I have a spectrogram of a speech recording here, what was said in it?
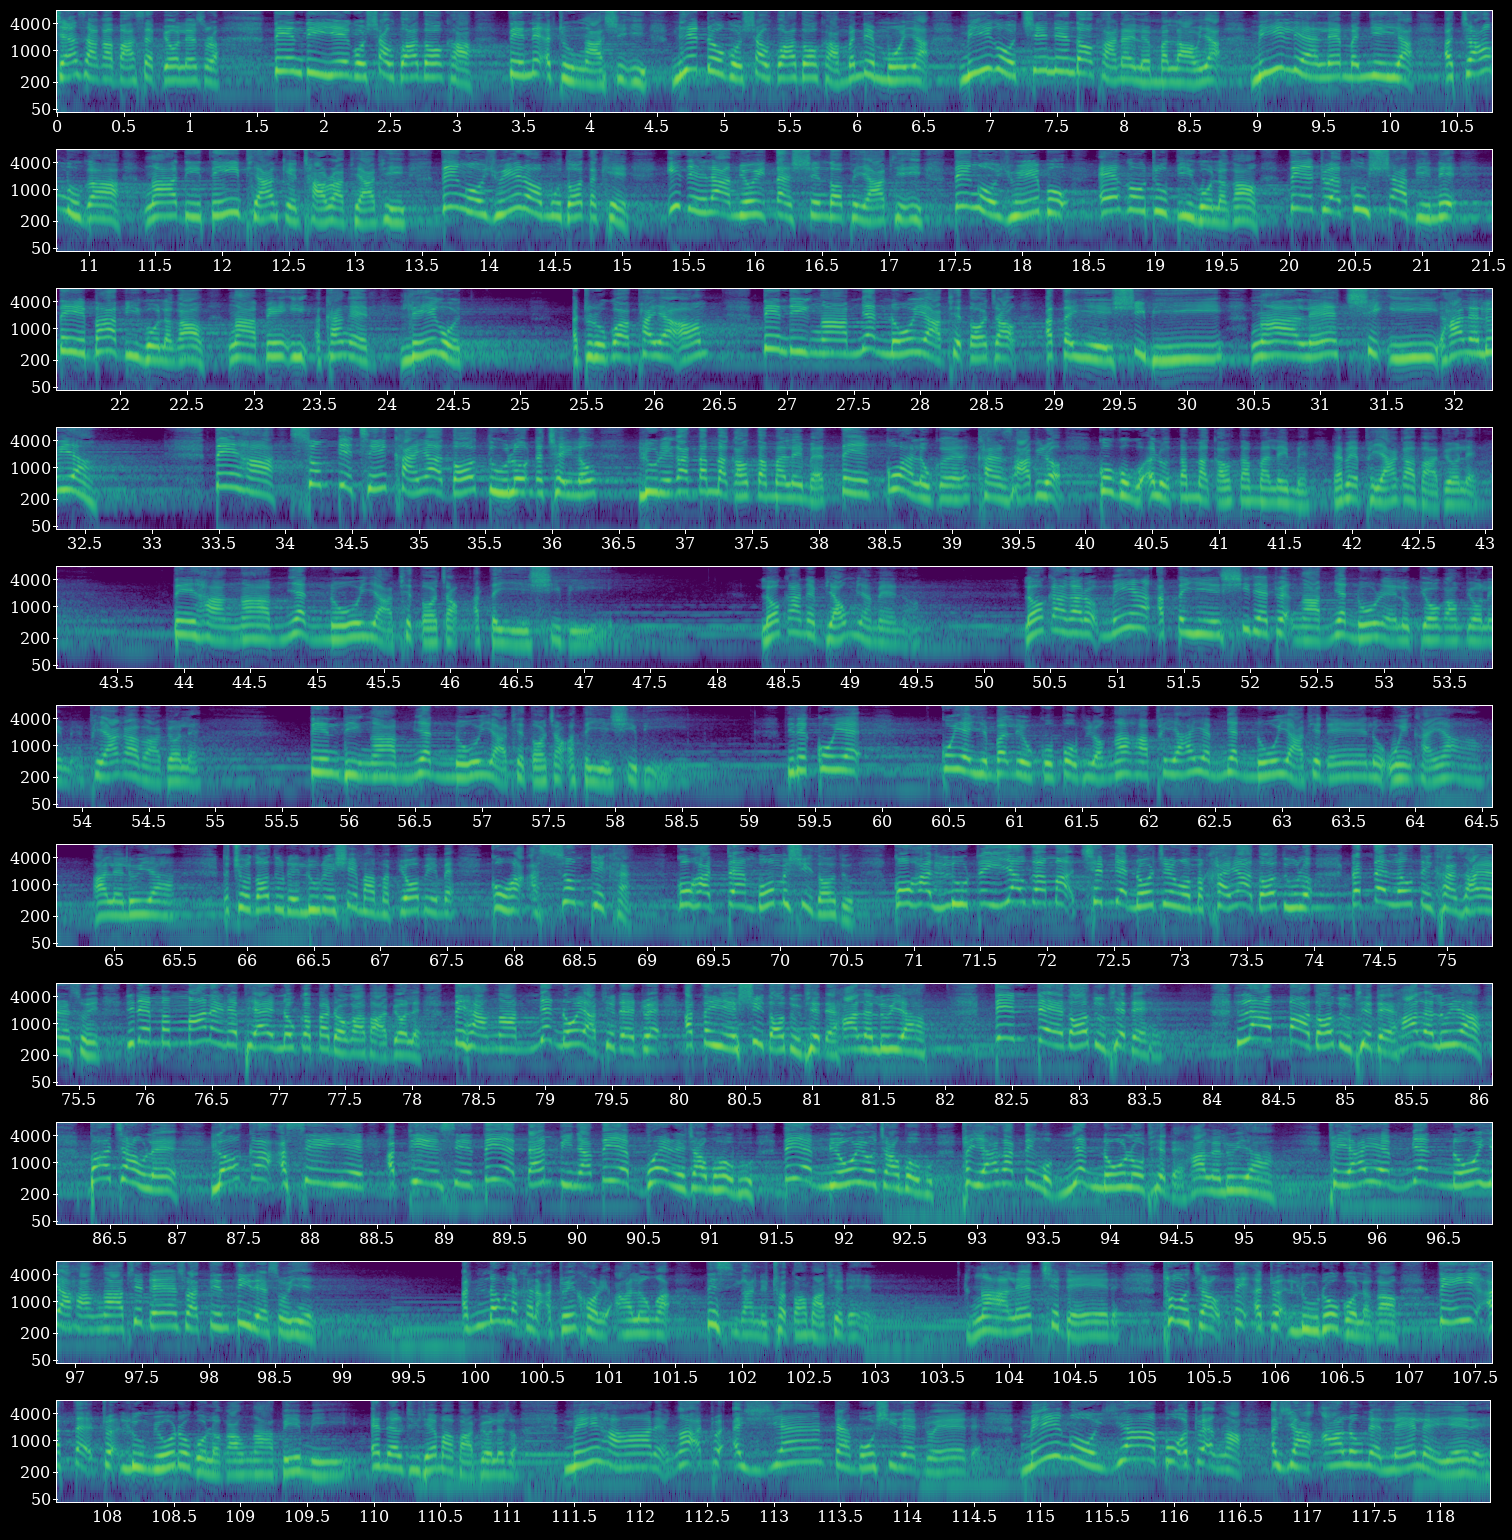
ကျမ်းစာကဘာဆက်ပြောလဲဆိုတော့တင်းဒီရေကိုရှောက်သွားသောအခါတင်းနဲ့အတူငါရှိ၏မြစ်တို့ကိုရှောက်သွားသောအခါမနစ်မွန်းရမီးကိုချင်းနှင်းသောအခါ၌လည်းမလောင်ရမီးလျံလည်းမညစ်ရအကြောင်းမူကားငါသည်တင်း၏ဖျားခင်ထာဝရဖျားဖြစ်တင်းကိုရွေးတော်မူသောသခင်ဣသေလမျိုး၏တန်ရှင်းသောဖျားဖြစ်တင်းကိုရွေးဖို့အဲဂုတ်တုပြည်ကို၎င်းတင်းအတွက်ကုရှပြည်နှင့်တေဘပြည်ကို၎င်းငါပေး၏အခန်းငယ်၄ကို အတူတူကဖတ်ရအောင်တင်ဒီငါမျက်နှိုးရာဖြစ်သောကြောင့်အတရေရှိပြီငါလည်းချစ်၏ဟာလေလုယာသင်ဟာစွန့်ပစ်ခြင်းခံရတော့သူလို့တစ်ချိန်လုံးလူတွေကတတ်မှတ်ကောင်းတတ်မှတ်လိမ့်မယ်သင်ကိုယ့်အလုပ်ကခံစားပြီးတော့ကိုယ့်ကိုယ်ကိုအဲ့လိုတတ်မှတ်ကောင်းတတ်မှတ်လိမ့်မယ်ဒါပေမဲ့ဘုရားကဘာပြောလဲသင်ဟာငါမျက်နှိုးရာဖြစ်သောကြောင့်အတရေရှိပြီလောကနဲ့ပြောင်းပြန်မယ်နော်လောကကတော့မင်းကအတရေရှိတဲ့အတွက်ငါမျက်နှိုးတယ်လို့ပြောကောင်းပြောလိမ့်မယ်ဘုရားကဘာပြောလဲ တင်းဒီငါမျက်နှိုးရာဖြစ်သောကြောင့်အတရေရှိပြီဒီနေ့ကိုယ့်ရဲ့ကိုယ့်ရဲ့ရင်ပတ်လေးကိုကိုပုတ်ပြီးတော့ငါဟာဖခင်ရဲ့မျက်နှိုးရာဖြစ်တယ်လို့ဝန်ခံရအောင်ဟာလေလုယာတချို့သောသူတွေလူတွေရှေ့မှာမပြောပေမဲ့ကိုဟာအစွန့်ပစ်ခံကိုဟာတန်ဖိုးမရှိတော့သူကိုဟာလူတယောက်ကမှချစ်မြတ်နိုးခြင်းကိုမခံရတော့သူလို့တစ်သက်လုံးသင်ခံစားရတယ်ဆိုရင်ဒီနေ့မမားနိုင်တဲ့ဘုရားရဲ့နှုတ်ကပတ်တော်ကဘာပြောလဲသင်ဟာငါမျက်နှိုးရာဖြစ်တဲ့အတွက်အသေးရရှိတော်သူဖြစ်တယ်ဟာလေလုယာတင့်တယ်တော်သူဖြစ်တယ် လှပတော်သူဖြစ်တယ်ဟာလေလုယာဘာကြောင့်လဲလောကအစင်ရင်အပြည့်အစင်တင့်ရဲ့တန်းပညာတင့်ရဲ့ဘွဲ့တွေကြောင့်မဟုတ်ဘူးတင့်ရဲ့မျိုးရိုးကြောင့်မဟုတ်ဘူးဖခင်ကတင့်ကိုမျက်နှိုးလို့ဖြစ်တယ်ဟာလေလုယာဖခင်ရဲ့မျက်နှိုးရာဟာငါဖြစ်တယ်ဆိုတာတင်သိတယ်ဆိုရင်အနှုတ်လက္ခဏာအတွေးခေါ်တွေအားလုံးကသစ်စီကနေထွက်သွားမှာဖြစ်တယ် ငါလည်းချစ်တယ်တဲ့ထို့ကြောင့်တင့်အတွက်လူတို့ကို၎င်းတင်း၏အသက်အတွက်လူမျိုးတို့ကို၎င်းငါပေးမိ NLD ထဲမှာဗာပြောလဲဆိုမင်းဟာတဲ့ငါအတွက်အယံတန်ဖိုးရှိတဲ့အတွက်တဲ့မင်းကိုရဖို့အတွက်ငါအရာအားလုံးနဲ့လဲလှယ်ရဲတယ်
